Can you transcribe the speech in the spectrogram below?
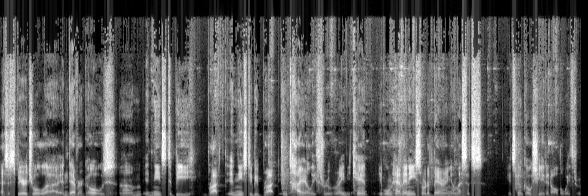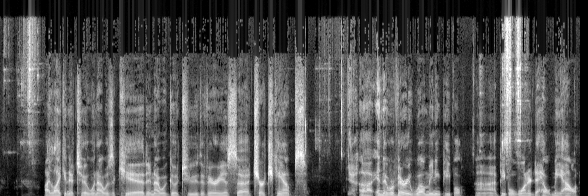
as a spiritual uh, endeavor goes, um, it needs to be brought. It needs to be brought entirely through. Right? You can't. It won't have any sort of bearing unless it's it's negotiated all the way through. I liken it to when I was a kid and I would go to the various uh, church camps yeah. Uh, and they were very well meaning people. Uh, people wanted to help me out,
